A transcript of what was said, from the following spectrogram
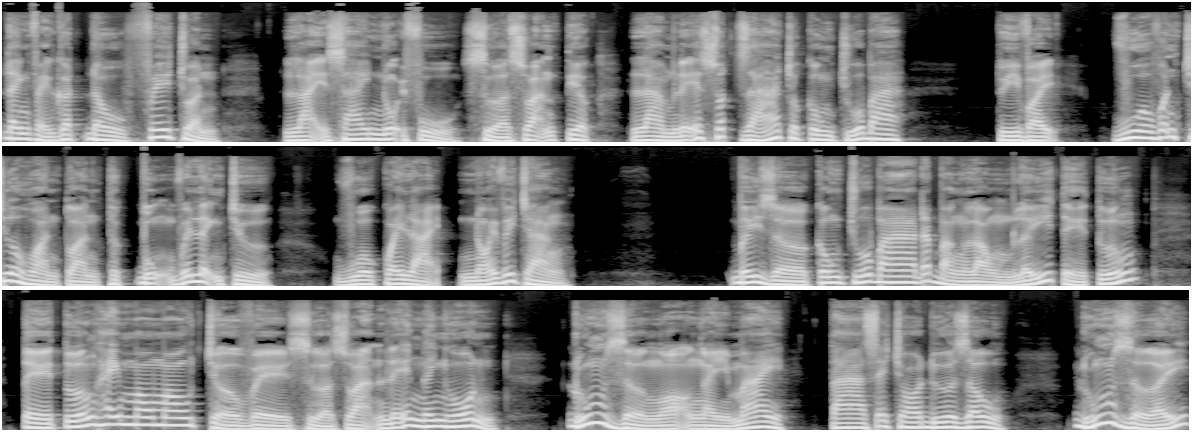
đành phải gật đầu phê chuẩn lại sai nội phủ sửa soạn tiệc làm lễ xuất giá cho công chúa ba. Tuy vậy vua vẫn chưa hoàn toàn thực bụng với lệnh trừ. Vua quay lại nói với chàng bây giờ công chúa ba đã bằng lòng lấy tể tướng. Tể tướng hãy mau mau trở về sửa soạn lễ nghênh hôn. Đúng giờ ngọ ngày mai ta sẽ cho đưa dâu. Đúng giờ ấy,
